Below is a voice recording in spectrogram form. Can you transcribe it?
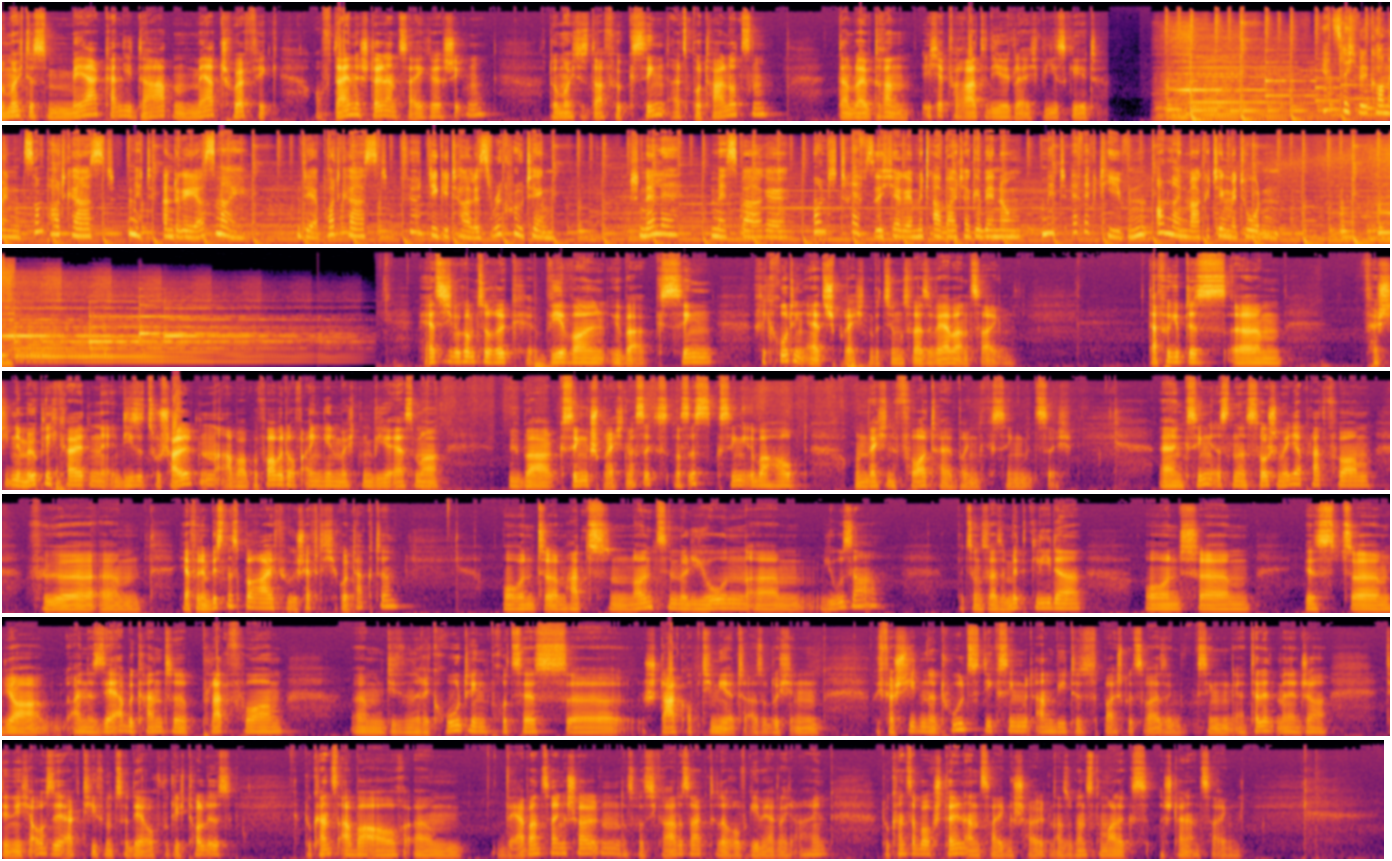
Du möchtest mehr Kandidaten, mehr Traffic auf deine Stellenanzeige schicken. Du möchtest dafür Xing als Portal nutzen. Dann bleib dran. Ich verrate dir gleich, wie es geht. Herzlich willkommen zum Podcast mit Andreas May. Der Podcast für digitales Recruiting. Schnelle, messbare und treffsichere Mitarbeitergewinnung mit effektiven Online-Marketing-Methoden. Herzlich willkommen zurück. Wir wollen über Xing Recruiting Ads sprechen, beziehungsweise Werbeanzeigen. Dafür gibt es ähm, verschiedene Möglichkeiten, diese zu schalten, aber bevor wir darauf eingehen, möchten wir erstmal über Xing sprechen. Was ist, was ist Xing überhaupt und welchen Vorteil bringt Xing mit sich? Äh, Xing ist eine Social Media Plattform für, ähm, ja, für den Businessbereich, für geschäftliche Kontakte und ähm, hat 19 Millionen ähm, User bzw. Mitglieder und ähm, ist ähm, ja eine sehr bekannte Plattform, ähm, die den Recruiting-Prozess äh, stark optimiert. Also durch, ein, durch verschiedene Tools, die Xing mit anbietet, beispielsweise Xing Talent Manager, den ich auch sehr aktiv nutze, der auch wirklich toll ist. Du kannst aber auch ähm, Werbeanzeigen schalten, das was ich gerade sagte, darauf gehen wir ja gleich ein. Du kannst aber auch Stellenanzeigen schalten, also ganz normale Stellenanzeigen.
